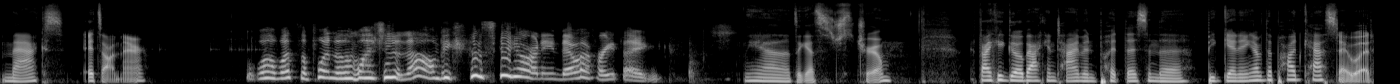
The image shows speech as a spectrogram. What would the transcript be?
Max, it's on there. Well, what's the point of them watching it now? Because we already know everything. Yeah, that's I guess just true. If I could go back in time and put this in the beginning of the podcast, I would.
